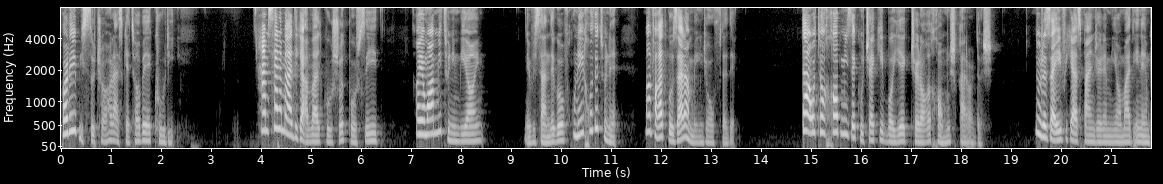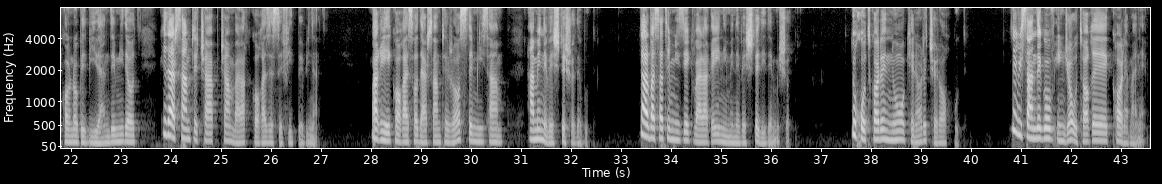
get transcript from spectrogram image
پاره 24 از کتاب کوری همسر مردی که اول کور شد پرسید آیا ما هم می‌تونیم بیایم؟ نویسنده گفت خونه خودتونه. من فقط گذرم به اینجا افتاده. در اتاق خواب میز کوچکی با یک چراغ خاموش قرار داشت. نور ضعیفی که از پنجره می آمد این امکان را به بیننده می‌داد که در سمت چپ چند ورق کاغذ سفید ببیند. بقیه کاغذها در سمت راست میز هم همه نوشته شده بود. در وسط میز یک ورقه نیمه نوشته دیده می‌شد. دو خودکار نو کنار چراغ بود. نویسنده گفت اینجا اتاق کار منه.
